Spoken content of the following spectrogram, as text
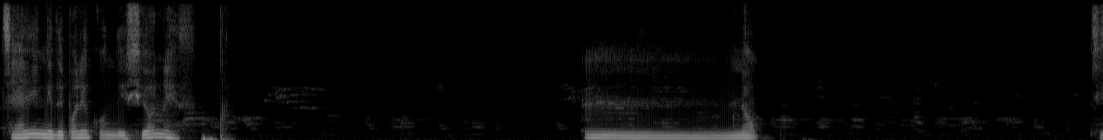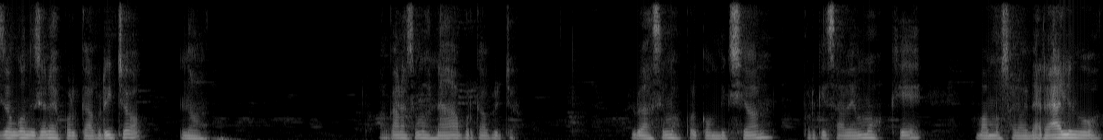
Si hay alguien que te pone condiciones, mm, no. Si son condiciones por capricho, no. Acá no hacemos nada por capricho. Lo hacemos por convicción, porque sabemos que vamos a lograr algo,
